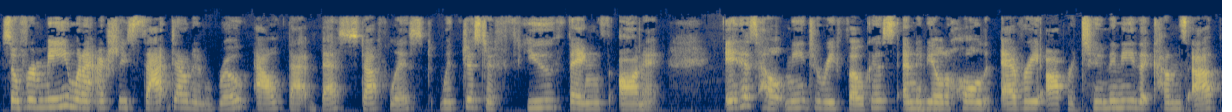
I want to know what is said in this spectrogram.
So for me, when I actually sat down and wrote out that best stuff list with just a few things on it, it has helped me to refocus and to be able to hold every opportunity that comes up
